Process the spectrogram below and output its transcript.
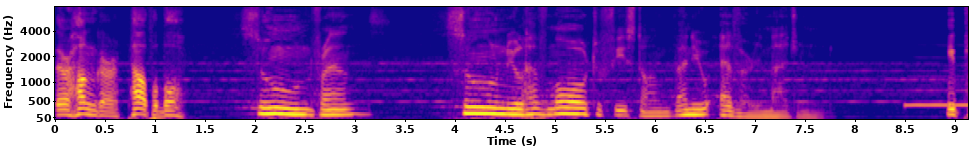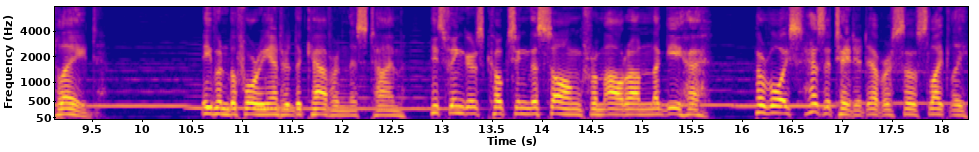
their hunger palpable. Soon, friends. Soon you'll have more to feast on than you ever imagined. He played. Even before he entered the cavern this time, his fingers coaxing the song from Auran Nagiha, her voice hesitated ever so slightly,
